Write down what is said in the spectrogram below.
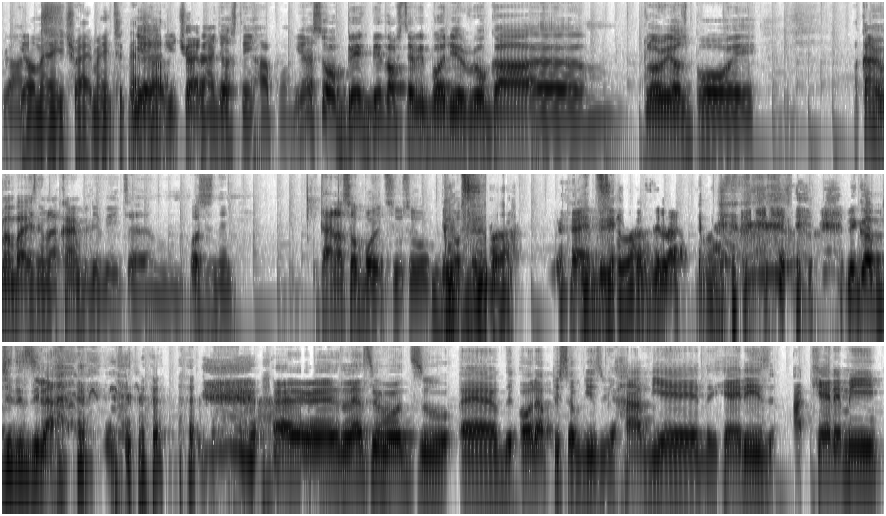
Yo, man, you tried, man, you took that. Yeah, shot. you tried, and it just didn't happen. Yeah, so big, big ups to everybody. Ruger, um, Glorious Boy. I can't remember his name. I can't believe it. Um, what's his name? Dinosaur Boy too. So big Godzilla. Big Godzilla. Godzilla. Big up Godzilla. Anyways, let's move on to uh, the other piece of news we have here. The Headies Academy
